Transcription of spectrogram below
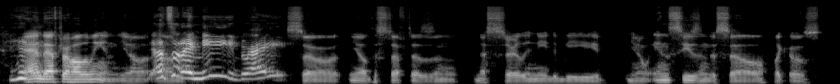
and after Halloween, you know. that's um, what I need, right? So, you know, this stuff doesn't necessarily need to be, you know, in season to sell, like I was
